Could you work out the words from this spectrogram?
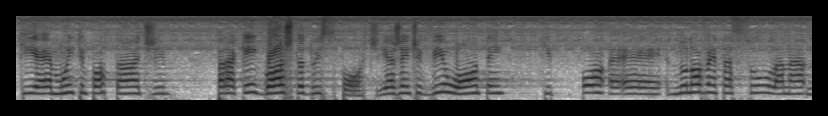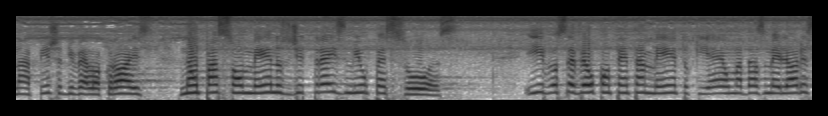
que é muito importante para quem gosta do esporte. E a gente viu ontem que é, no 90 Sul, lá na, na pista de velocross, não passou menos de 3 mil pessoas. E você vê o contentamento, que é uma das melhores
